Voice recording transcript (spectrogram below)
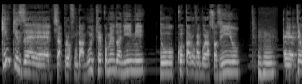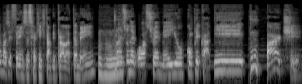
quem quiser se aprofundar muito, recomendo o anime do Kotaro vai morar sozinho. Uhum, É, tem algumas referências aqui que cabem pra lá também. uhum. mas o negócio é meio complicado. E, em parte,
